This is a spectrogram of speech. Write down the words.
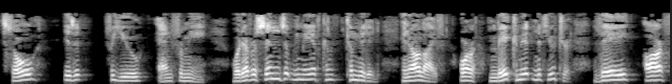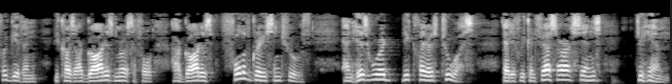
So is it for you and for me. Whatever sins that we may have com- committed in our life or may commit in the future, they are forgiven because our God is merciful. Our God is full of grace and truth. And His Word declares to us that if we confess our sins, to him.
